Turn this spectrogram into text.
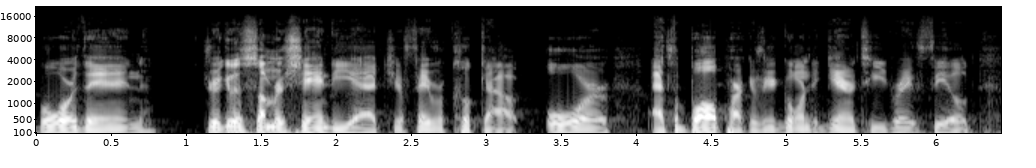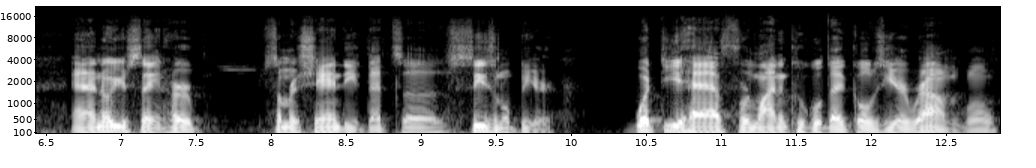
more than drinking a summer shandy at your favorite cookout or at the ballpark if you're going to guaranteed rate field. And I know you're saying, Herb, summer shandy, that's a seasonal beer. What do you have for Leinenkugel that goes year round? Well,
